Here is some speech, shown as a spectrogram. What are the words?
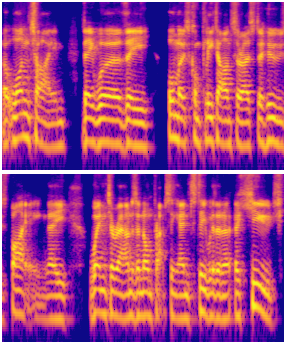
at one time they were the almost complete answer as to who's buying. They went around as a non-practicing entity with a, a huge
